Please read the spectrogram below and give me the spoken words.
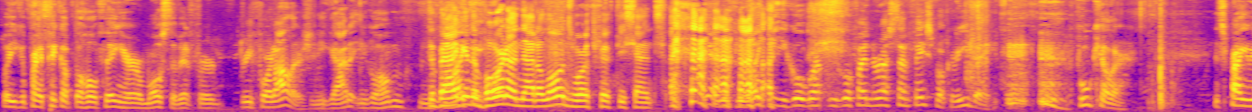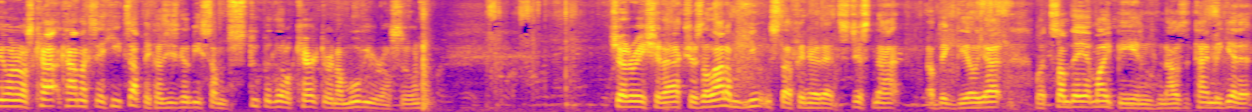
but you could probably pick up the whole thing here or most of it for three four dollars, and you got it. You go home. The bag like and the it- board on that alone's worth 50 cents. yeah, and if you like it, you go you go find the rest on Facebook or eBay. Fool Killer. It's probably gonna be one of those co- comics that heats up because he's gonna be some stupid little character in a movie real soon. Generation X. There's a lot of mutant stuff in here that's just not a big deal yet, but someday it might be, and now's the time to get it.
